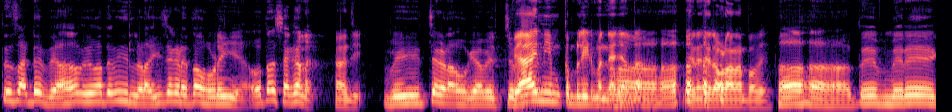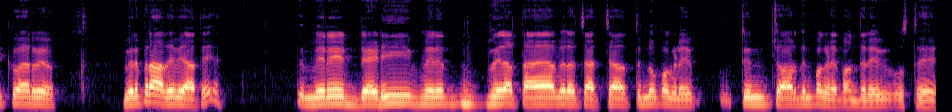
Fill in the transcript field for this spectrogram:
ਤੇ ਸਾਡੇ ਵਿਆਹ ਵਿਆਹਾਂ ਤੇ ਵੀ ਲੜਾਈ ਝਗੜੇ ਤਾਂ ਹੋਣੇ ਹੀ ਆ ਉਹ ਤਾਂ ਸ਼ਗਨ ਹੈ। ਹਾਂਜੀ। ਵੀ ਝਗੜਾ ਹੋ ਗਿਆ ਵਿੱਚ। ਵਿਆਹ ਹੀ ਨਹੀਂ ਕੰਪਲੀਟ ਮੰਨਿਆ ਜਾਂਦਾ ਜਿਹਨਾਂ ਚ ਰੌਲਾ ਨਾ ਪਵੇ। ਹਾਂ ਹਾਂ ਤੇ ਮੇਰੇ ਇੱਕ ਵਾਰ ਮੇਰੇ ਭਰਾ ਦੇ ਵਿਆਹ ਤੇ ਤੇ ਮੇਰੇ ਡੈਡੀ ਮੇਰੇ ਮੇਰਾ ਤਾਇਆ ਮੇਰਾ ਚਾਚਾ ਤਿੰਨੋਂ ਭੰਗੜੇ ਤਿੰਨ ਚਾਰ ਦਿਨ ਭੰਗੜੇ ਪਾਉਂਦੇ ਰਹੇ ਉਸ ਤੇ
